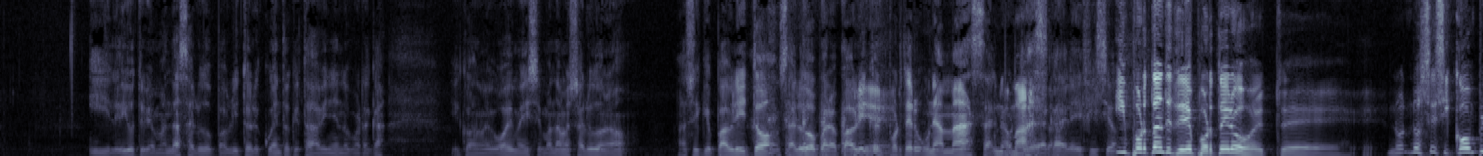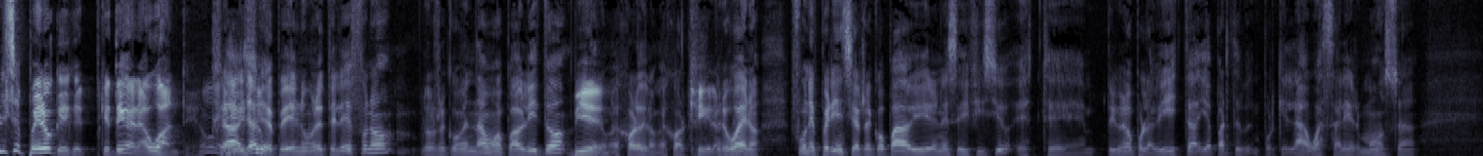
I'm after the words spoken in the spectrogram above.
Y le digo, te voy a mandar saludo, Pablito, le cuento que estaba viniendo por acá. Y cuando me voy me dice, mandame un saludo, ¿no? Así que Pablito, un saludo para Pablito, el portero, una masa, el Una portero de masa. acá del edificio. importante tener porteros, este, no, no sé si cómplices, pero que, que- que tengan aguante. ¿no? Ya, le pedí el número de teléfono, lo recomendamos a Pablito. Bien. De lo mejor de lo mejor. Pero bueno, fue una experiencia recopada vivir en ese edificio. Este, primero por la vista y aparte porque el agua sale hermosa,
